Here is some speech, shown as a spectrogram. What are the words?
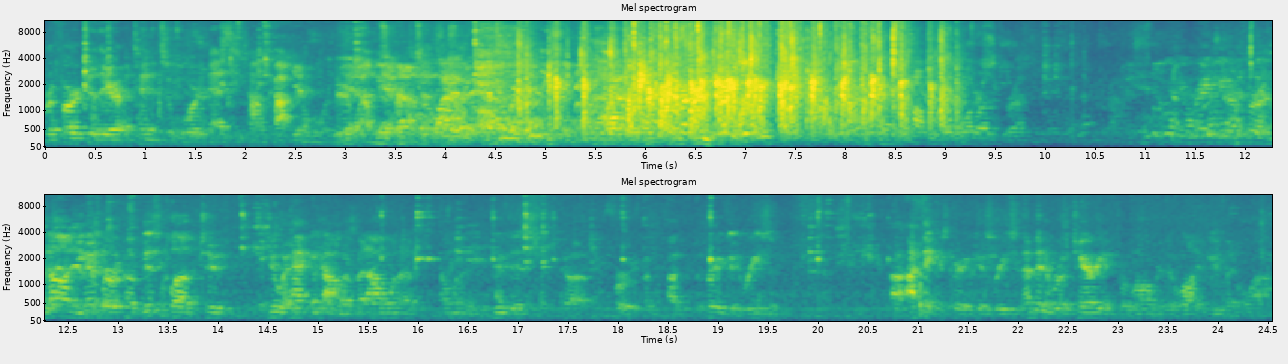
refer to their attendance award as the Tom Cochran Award. Very well for a non-member of this club to do a happy dollar, but I want to I wanted to do this uh, for a, a very good reason. I, I think it's a very good reason. I've been a Rotarian for longer than a lot of you have been alive,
